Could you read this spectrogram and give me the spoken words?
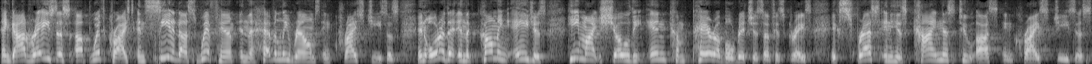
And God raised us up with Christ and seated us with him in the heavenly realms in Christ Jesus, in order that in the coming ages he might show the incomparable riches of his grace, expressed in his kindness to us in Christ Jesus.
